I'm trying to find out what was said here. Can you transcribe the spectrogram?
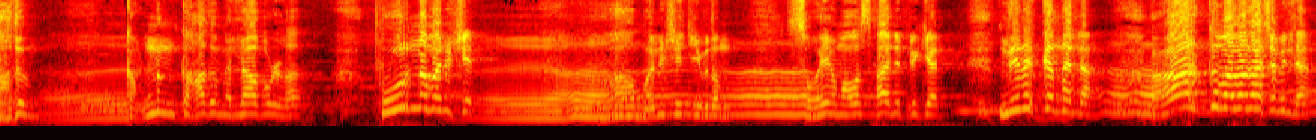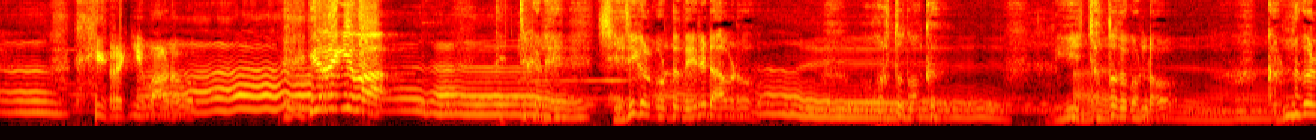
അതും കണ്ണും കാതും എല്ലാമുള്ള പൂർണ മനുഷ്യൻ. ആ മനുഷ്യ ജീവിതം സ്വയം അവസാനിപ്പിക്കാൻ നിനക്കെന്നല്ല ആർക്കും അവകാശമില്ല. ഇറങ്ങി വാടോ. ഇറങ്ങി വാ. തെറ്റുകളെ ശരികൾ കൊണ്ട് നേരിടാവടോ ഓർത്തു നോക്ക്. നീ ചത്തത് കൊണ്ടോ? കണ്ണുകൾ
